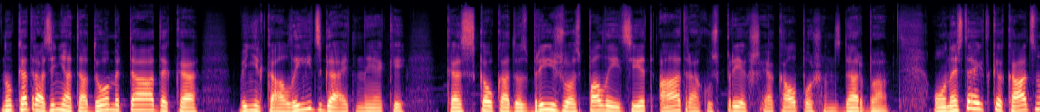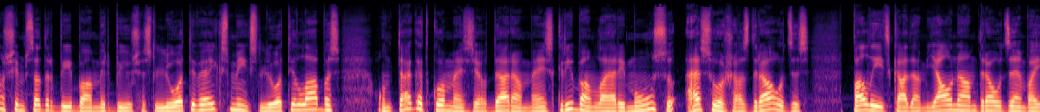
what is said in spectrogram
Nu, katrā ziņā tā doma ir tāda, ka viņi ir kā līdzgaitnieki, kas kaut kādos brīžos palīdz iet ātrāk uz priekšu šajā kalpošanas darbā. Un es teiktu, ka kāds no šīm sadarbībām ir bijušas ļoti veiksmīgas, ļoti labas, un tagad, ko mēs jau darām, mēs gribam, lai arī mūsu esošās draudzes palīdz kādām jaunām draudzēm vai,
